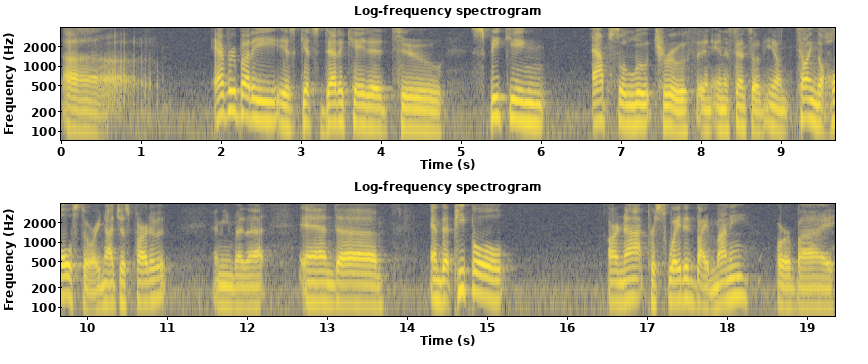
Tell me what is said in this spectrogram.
uh, everybody is, gets dedicated to speaking absolute truth in, in a sense of, you know, telling the whole story, not just part of it. I mean by that. And, uh, and that people are not persuaded by money or by,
